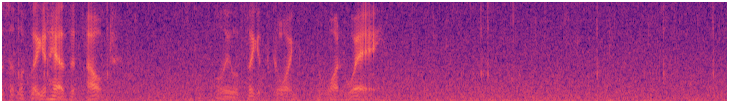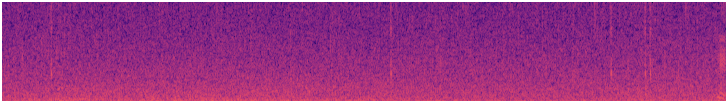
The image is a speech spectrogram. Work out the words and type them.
doesn't look like it has an out. Only looks like it's going one way. Hmm.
